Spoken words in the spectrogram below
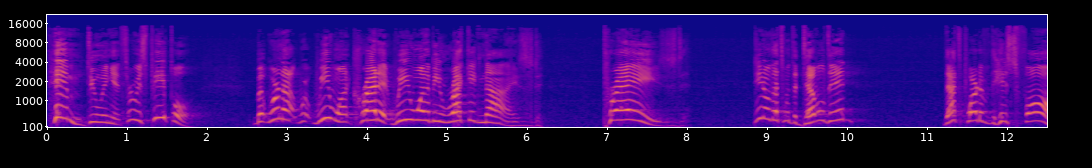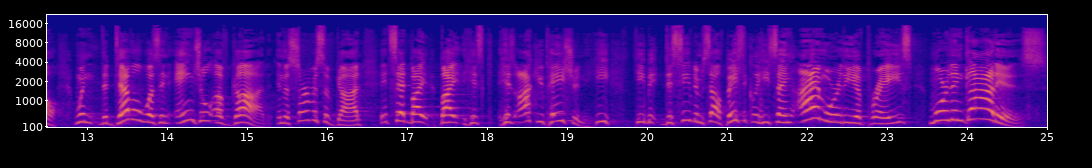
Him doing it through His people. But we're not, we want credit. We want to be recognized, praised. Do you know that's what the devil did? That's part of his fall. When the devil was an angel of God, in the service of God, it said by, by his, his occupation, he, he deceived himself. Basically, he's saying, I'm worthy of praise more than God is.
